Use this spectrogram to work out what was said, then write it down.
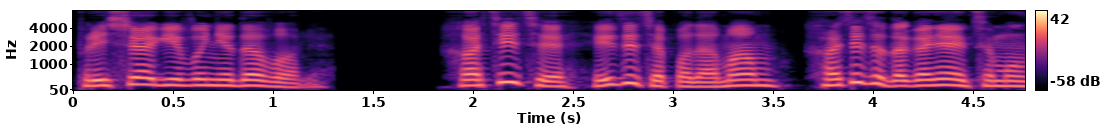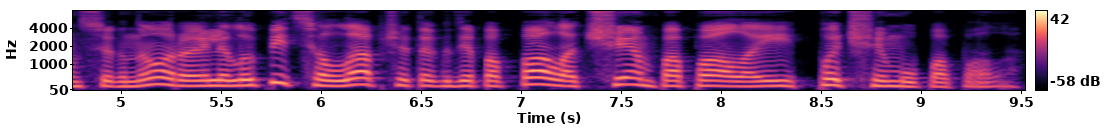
Присяги вы не давали. Хотите, идите по домам. Хотите, догоняйте Монсигнора или лупите лапчато, где попало, чем попало и почему попало.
